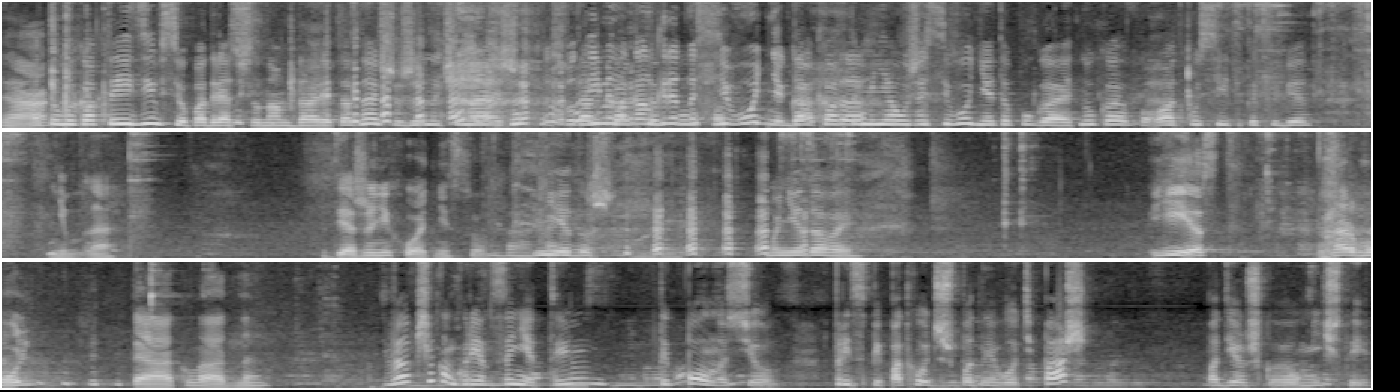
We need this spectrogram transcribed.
А Так. то мы как-то едим все подряд, что нам дарят, а знаешь, уже начинаешь... Вот именно конкретно сегодня Да, как-то- как-то меня уже сегодня это пугает. Ну-ка, откусите-ка себе. Не- на. Я жениху отнесу. Нет уж. Мне давай. Ест. Нормуль. Так, ладно. Да вообще конкуренции нет. Ты, ты полностью, в принципе, подходишь под его типаж, под девушку его мечты.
